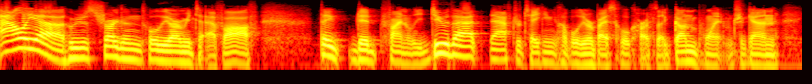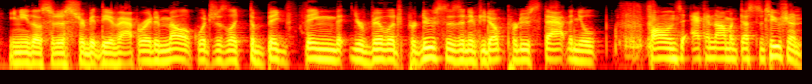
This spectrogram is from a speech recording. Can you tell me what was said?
Alia, who just shrugged and told the army to F off. They did finally do that after taking a couple of your bicycle carts at gunpoint, which again, you need those to distribute the evaporated milk, which is like the big thing that your village produces, and if you don't produce that, then you'll fall into economic destitution.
